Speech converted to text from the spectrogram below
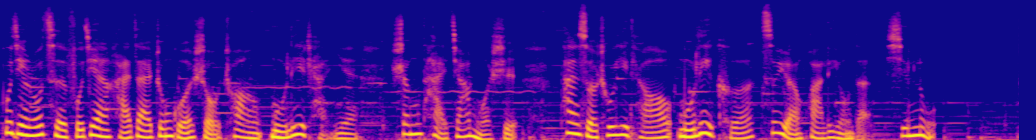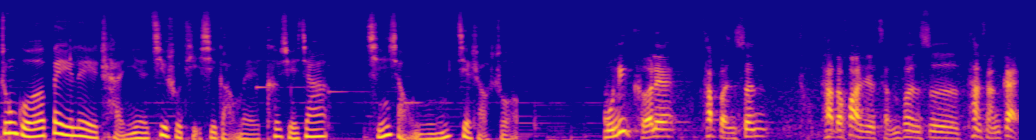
不仅如此，福建还在中国首创牡蛎产业生态加模式，探索出一条牡蛎壳资源化利用的新路。中国贝类产业技术体系岗位科学家秦晓明介绍说：“牡蛎壳呢，它本身它的化学成分是碳酸钙，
